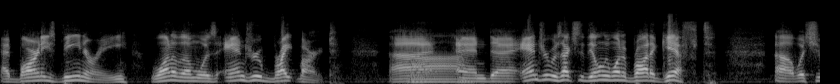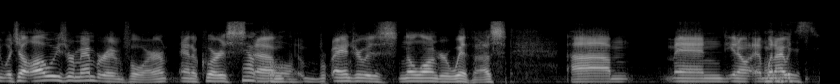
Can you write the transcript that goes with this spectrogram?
at Barney's Beanery. One of them was Andrew Breitbart, uh, Ah. and uh, Andrew was actually the only one who brought a gift uh, which which I'll always remember him for. And of course, How um, Andrew is no longer with us. Um, and you know, and when And I was,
